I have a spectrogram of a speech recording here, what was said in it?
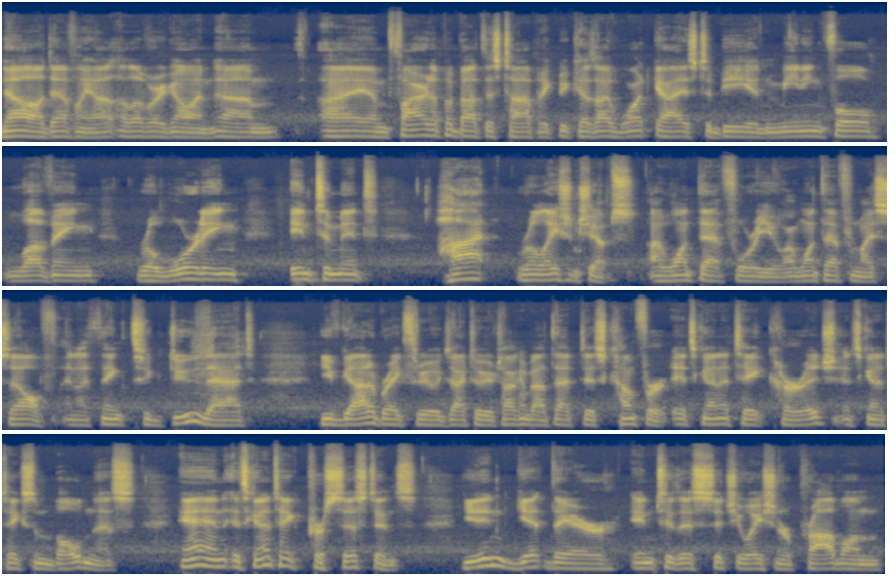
No, definitely. I, I love where you're going. Um, I am fired up about this topic because I want guys to be in meaningful, loving, rewarding, intimate, hot relationships. I want that for you. I want that for myself. And I think to do that, you've got to break through exactly what you're talking about that discomfort. It's going to take courage, it's going to take some boldness, and it's going to take persistence. You didn't get there into this situation or problem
